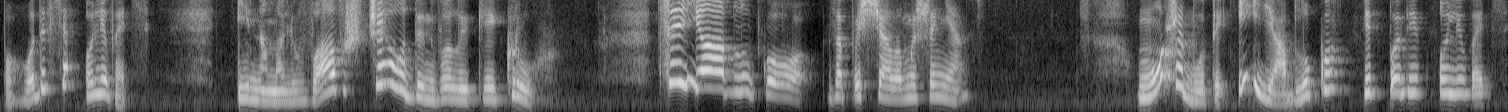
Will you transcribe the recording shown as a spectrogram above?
погодився олівець. І намалював ще один великий круг. Це яблуко, запищало мишеня. Може бути і яблуко, відповів олівець,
